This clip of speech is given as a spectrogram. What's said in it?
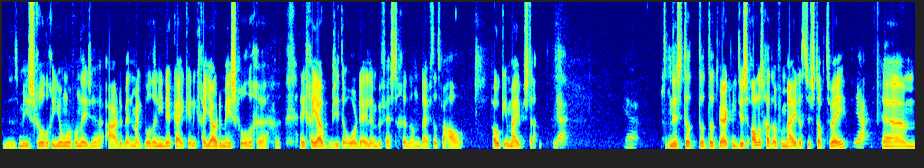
de meest schuldige jongen van deze aarde ben, maar ik wil daar niet naar kijken en ik ga jou de meest schuldige en ik ga jou zitten oordelen en bevestigen, dan blijft dat verhaal ook in mij bestaan. Ja. Ja. Dus dat, dat, dat werkt niet. Dus alles gaat over mij, dat is dus stap 2. ja, Ehm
